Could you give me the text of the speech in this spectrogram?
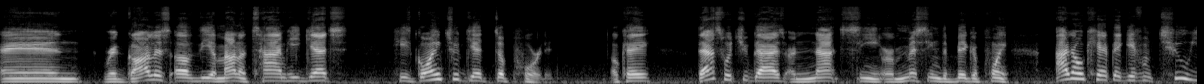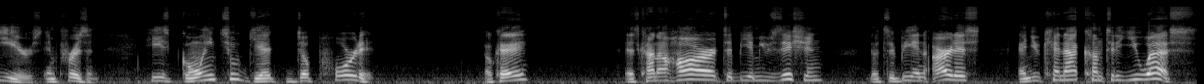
And regardless of the amount of time he gets, he's going to get deported. Okay? That's what you guys are not seeing or missing the bigger point. I don't care if they give him two years in prison. He's going to get deported. Okay? it's kind of hard to be a musician, uh, to be an artist, and you cannot come to the U.S.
